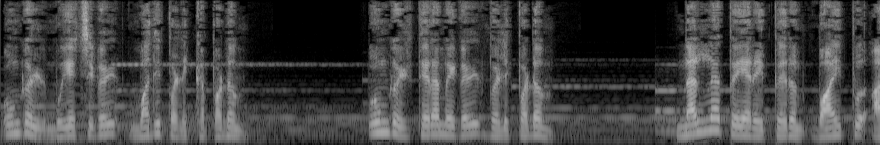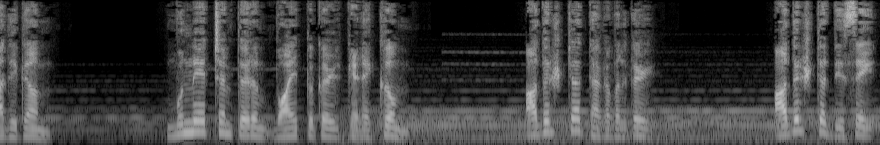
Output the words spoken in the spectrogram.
உங்கள் முயற்சிகள் மதிப்பளிக்கப்படும். உங்கள் திறமைகள் வெளிப்படும். நல்ல பெயரை பெறும் வாய்ப்பு அதிகம். முன்னேற்றம் பெறும் வாய்ப்புகள் கிடைக்கும். அதிர்ஷ்ட தகவல்கள். அதிர்ஷ்ட திசை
